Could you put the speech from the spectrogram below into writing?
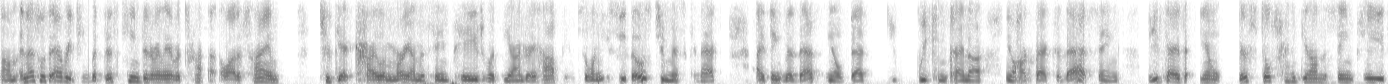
Um, and that's with every team, but this team didn't really have a, t- a lot of time to get Kyler Murray on the same page with DeAndre Hopkins. So when you see those two misconnect, I think that that you know that we can kind of you know hark back to that saying these guys you know they're still trying to get on the same page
